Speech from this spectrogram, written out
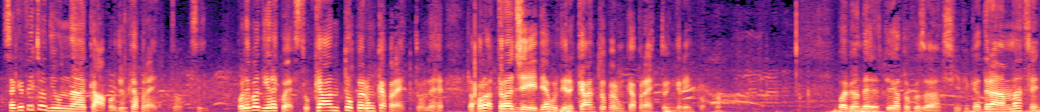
Sacrificio di un capro, di un capretto. Voleva dire questo, canto per un capretto. La parola tragedia vuol dire canto per un capretto in greco. Poi abbiamo spiegato cosa significa dramma. Sì.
